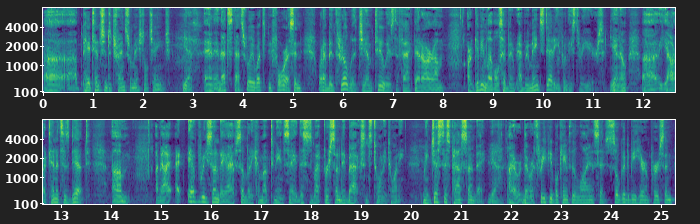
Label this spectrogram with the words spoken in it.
uh, uh, pay attention to transformational change. Yes, and and that's that's really what's before us. And what I've been thrilled with, Jim, too, is the fact that our um, our giving levels have been have remained steady mm-hmm. for these three years. Yeah. You know, uh, yeah, our attendance has dipped. Um, I mean, I, I, every Sunday I have somebody come up to me and say, "This is my first Sunday back since 2020." I mean, just this past Sunday, yeah, I, there were three people came through the line and said, "So good to be here in person.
